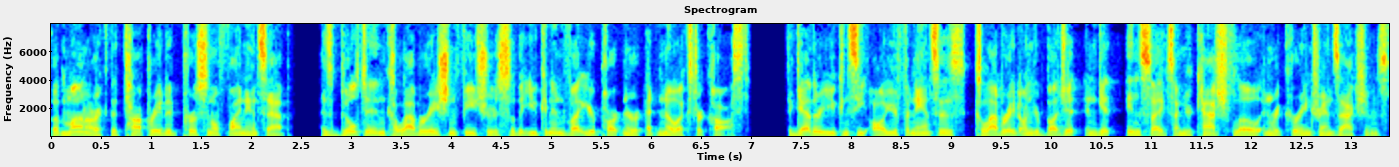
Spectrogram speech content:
but Monarch, the top rated personal finance app, has built in collaboration features so that you can invite your partner at no extra cost. Together, you can see all your finances, collaborate on your budget, and get insights on your cash flow and recurring transactions.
